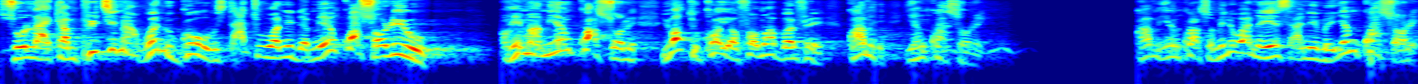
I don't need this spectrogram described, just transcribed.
So, like I'm preaching now, when you go, we start to warn them. Sorry, oh. Oh. You have to call your former boyfriend. Kwame, yankwa sorry. Kwame, yankwa sorry. Anyone yes, I name yankwa sorry.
